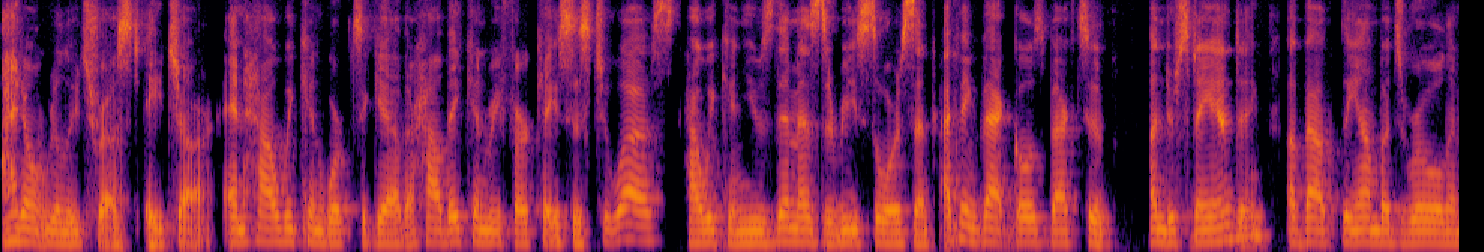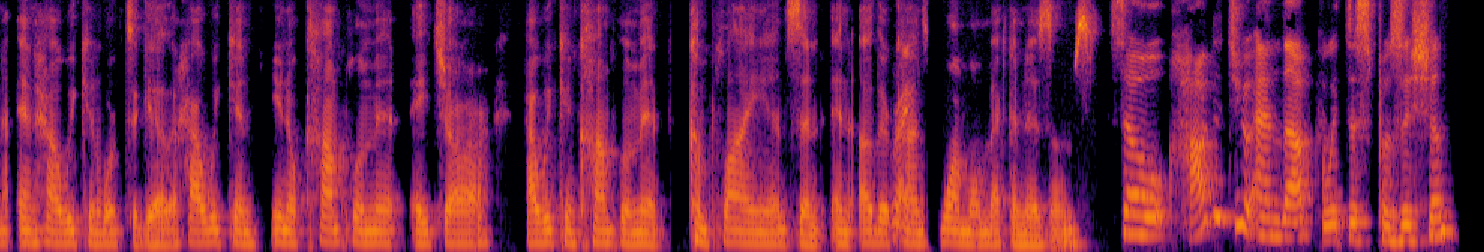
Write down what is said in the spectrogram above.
I don't really trust HR, and how we can work together, how they can refer cases to us, how we can use them as a resource. And I think that goes back to understanding about the ombuds role and, and how we can work together, how we can, you know, complement HR how we can complement compliance and, and other right. kinds of formal mechanisms. So, how did you end up with this position?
